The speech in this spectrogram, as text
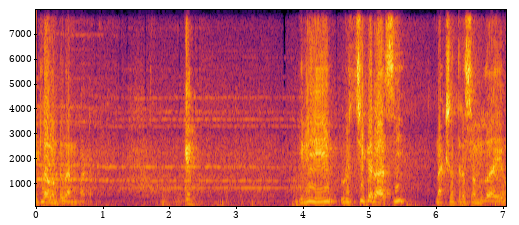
ఇట్లా ఉంటుంది అనమాట ఓకే? ఇది వృశ్చిక రాశి నక్షత్ర సముదాయం.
